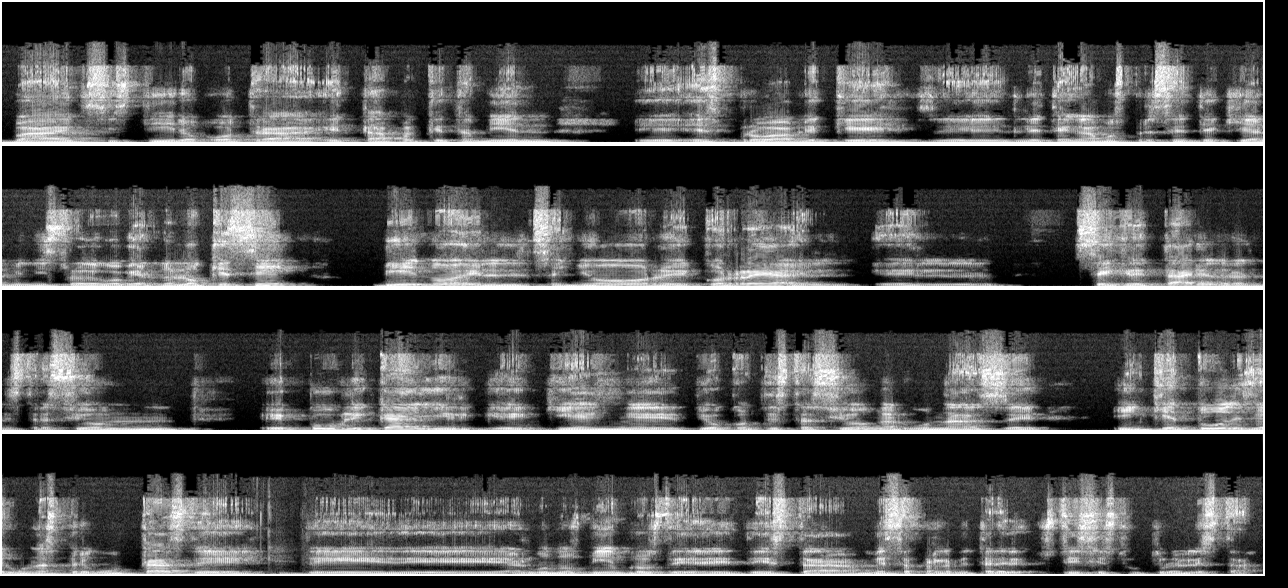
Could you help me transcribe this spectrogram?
va a existir otra etapa que también eh, es probable que eh, le tengamos presente aquí al ministro de Gobierno. Lo que sí, vino el señor Correa, el, el, secretario de la Administración Pública, y quien dio contestación a algunas inquietudes y algunas preguntas de, de, algunos miembros de, de, esta mesa parlamentaria de justicia y estructura del Estado.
